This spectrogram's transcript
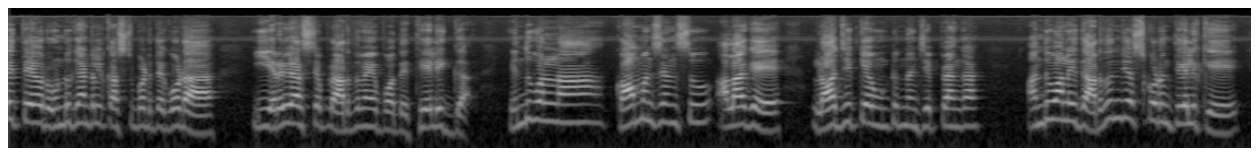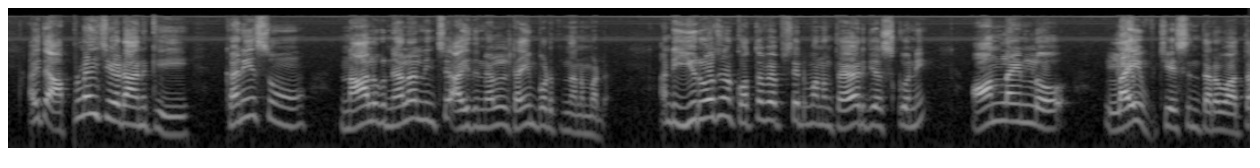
అయితే రెండు గంటలు కష్టపడితే కూడా ఈ ఇరవై ఆరు స్టెప్లు అర్థమైపోతాయి తేలిగ్గా. ఎందువలన? కామన్ సెన్సు అలాగే లాజిక్కే ఉంటుందని చెప్పాంగా. అందువల్ల ఇది అర్థం చేసుకోవడం తేలికే. అయితే అప్లై చేయడానికి కనీసం నాలుగు నెలల నుంచి ఐదు నెలల టైం పడుతుందన్నమాట. అంటే ఈ రోజున కొత్త వెబ్సైట్ మనం తయారు చేసుకొని ఆన్లైన్లో లైవ్ చేసిన తర్వాత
